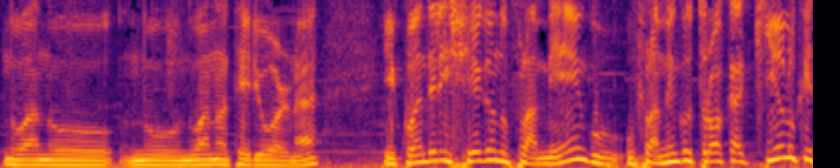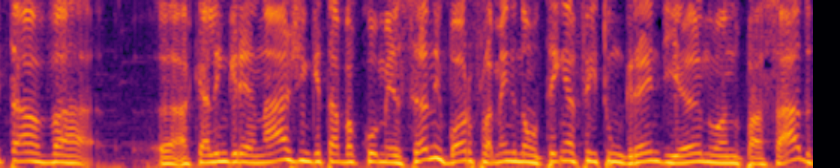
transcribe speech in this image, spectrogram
no ano, no, no ano anterior, né? E quando ele chega no Flamengo, o Flamengo troca aquilo que estava aquela engrenagem que estava começando, embora o Flamengo não tenha feito um grande ano ano passado,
